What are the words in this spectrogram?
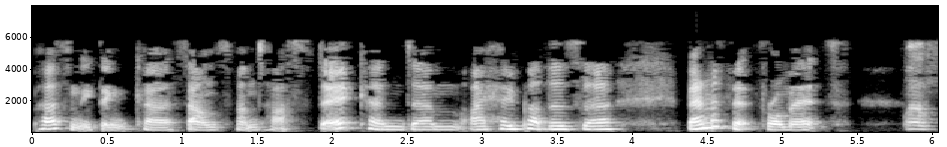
personally think uh, sounds fantastic, and um, I hope others uh, benefit from it. Well,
